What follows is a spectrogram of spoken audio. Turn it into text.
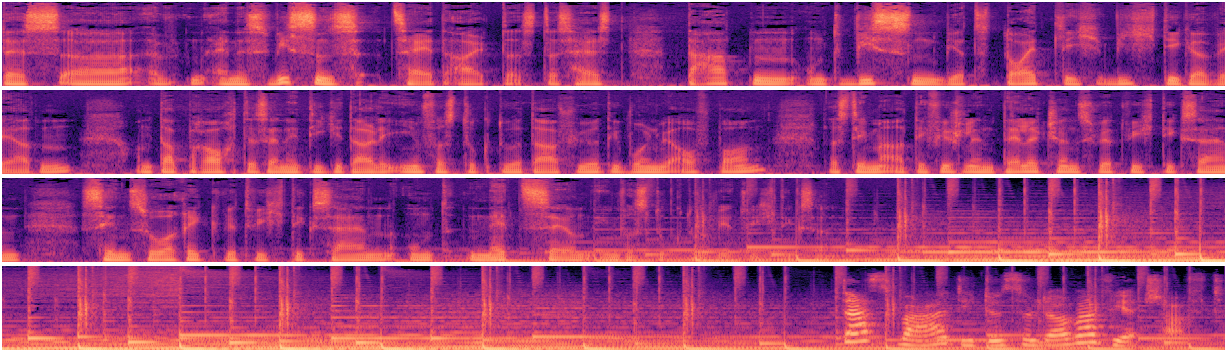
des, äh, eines Wissenszeitalters. Das heißt, Daten und Wissen wird deutlich wichtiger werden und da braucht es eine digitale Infrastruktur dafür, die wollen wir aufbauen. Das Thema Artificial Intelligence wird wichtig sein, Sensorik wird wichtig sein und Netze und Infrastruktur wird wichtig sein. Das war die Düsseldorfer Wirtschaft,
